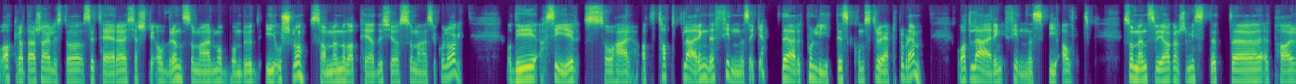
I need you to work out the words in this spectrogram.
Og akkurat der så har jeg lyst til å sitere Kjersti Ovren, som er mobbeombud i Oslo, sammen med da Peder Kjøs, som er psykolog. Og de sier så her at tapt læring, det finnes ikke. Det er et politisk konstruert problem. Og at læring finnes i alt. Så mens vi har kanskje mistet eh, et par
